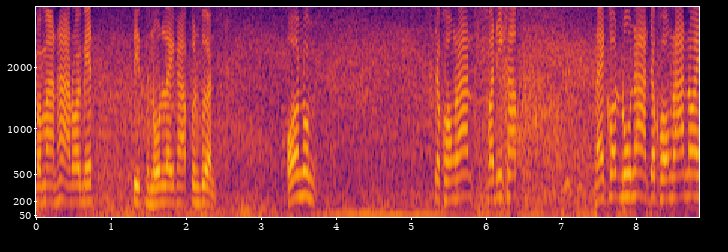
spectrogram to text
ประมาณ 500 เมตร ติดถนนเลยครับเพื่อนๆอ๋อนุ่นเจ้าของร้านสวัสดีครับไหนขอดูหน้าเจ้าของร้านหน่อย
